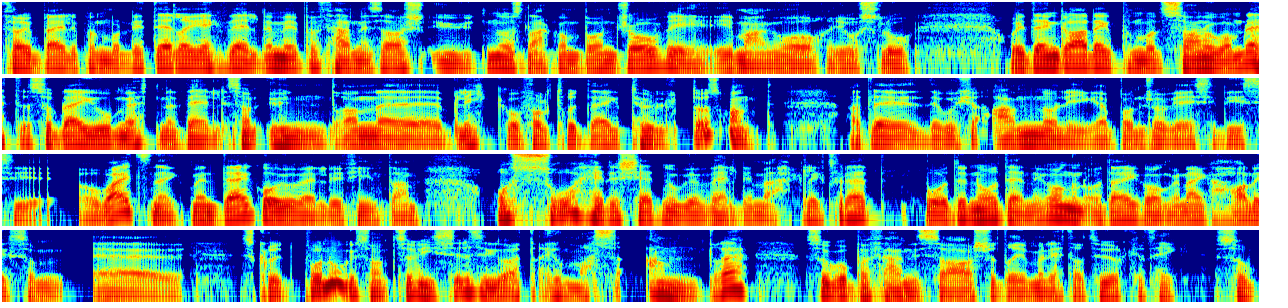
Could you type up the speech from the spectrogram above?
før jeg ble litt på en måte litt eldre. Jeg gikk veldig mye på vernissasje uten å snakke om Bon Jovi i mange år i Oslo. Og i den grad jeg på en måte sa noe om dette, så ble jeg jo møtt med veldig sånn undrende blikk, og folk trodde jeg tulte og sånt. At det, det går ikke an å like Bon Jovi, ACDC og Whitesnake, men det går jo veldig fint an. Og så har det skjedd noe veldig merkelig. For både nå denne gangen og de gangene jeg har liksom eh, skrudd på noe sånt, så viser det seg jo at det er jo masse andre som går på vernissasje og driver med litteraturkritikk, som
